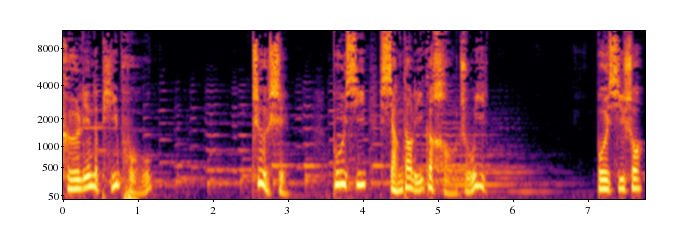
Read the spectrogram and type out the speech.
可怜的皮普。这时，波西想到了一个好主意。波西说：“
